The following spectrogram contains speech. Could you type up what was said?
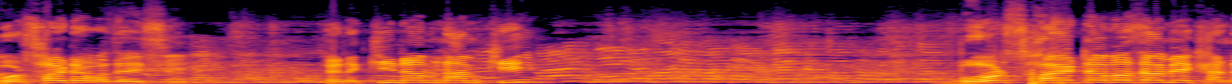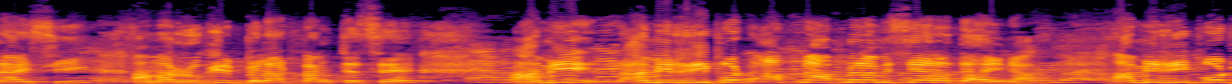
ভোর ছয়টা বাজে আইছি এনে কি নাম নাম কি? ভোর ছয়টা বাজে আমি এখানে আইছি। আমার রুগীর ব্লাড বাংতেছে আমি আমি রিপোর্ট আপনি আপনার আমি চেহারা দেখাই না। আমি রিপোর্ট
